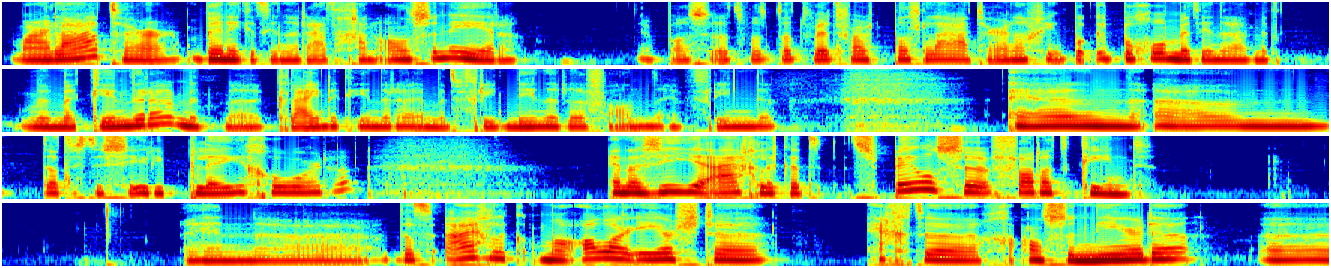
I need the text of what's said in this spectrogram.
Maar later ben ik het inderdaad gaan anseneren. En pas, dat, dat werd pas later. En dan ging, ik begon met inderdaad met met mijn kinderen, met mijn kleine kinderen en met vriendinnen ervan en vrienden. En um, dat is de serie Play geworden. En dan zie je eigenlijk het, speelse van het kind. En uh, dat is eigenlijk mijn allereerste echte geanceneerde eh,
